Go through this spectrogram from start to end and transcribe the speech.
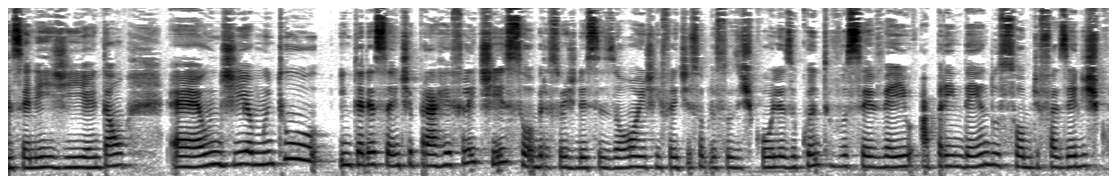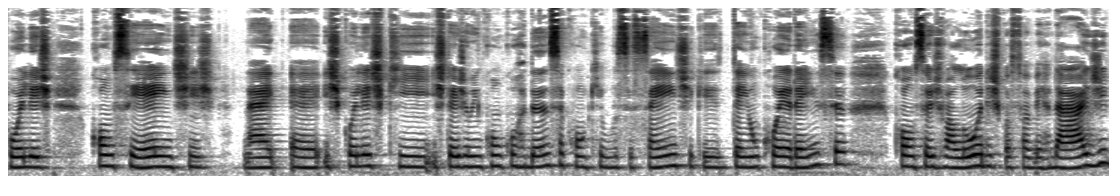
essa energia. Então, é um dia muito interessante para refletir sobre as suas decisões, refletir sobre as suas escolhas, o quanto você veio aprendendo sobre fazer escolhas conscientes, né? É, escolhas que estejam em concordância com o que você sente, que tenham coerência com seus valores, com a sua verdade.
